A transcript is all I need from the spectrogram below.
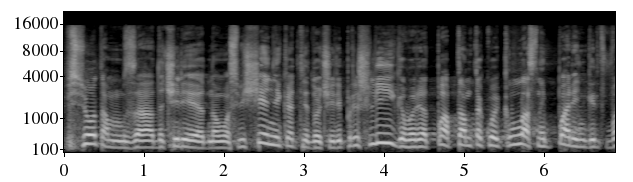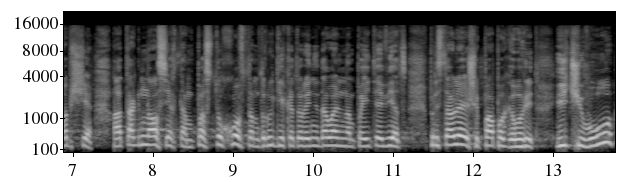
Все там за дочерей одного священника, те дочери пришли, говорят, пап, там такой классный парень, говорит, вообще отогнал всех там пастухов, там других, которые не давали нам поить овец. Представляешь, и папа говорит, и чего,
